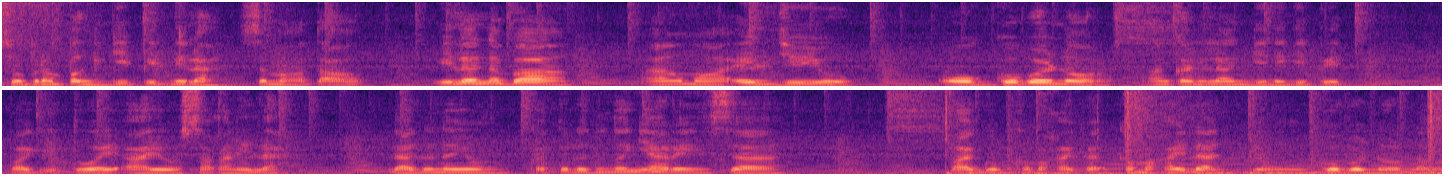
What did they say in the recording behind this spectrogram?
sobrang panggigipit nila sa mga tao. Ilan na ba ang mga LGU o governor ang kanilang ginigipit pag ito ay ayaw sa kanila? Lalo na yung katulad ng nangyari sa bagong kamakailan yung governor ng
